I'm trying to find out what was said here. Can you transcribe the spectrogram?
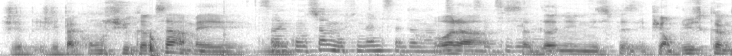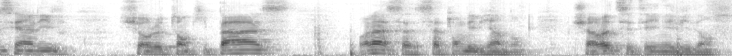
je ne l'ai pas conçue comme ça, mais C'est bon, inconscient, mais au final, ça donne un voilà, petit peu cette ça donne une espèce. Et puis en plus, comme c'est un livre sur le temps qui passe, voilà, ça, ça tombait bien. Donc Charlotte, c'était une évidence.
